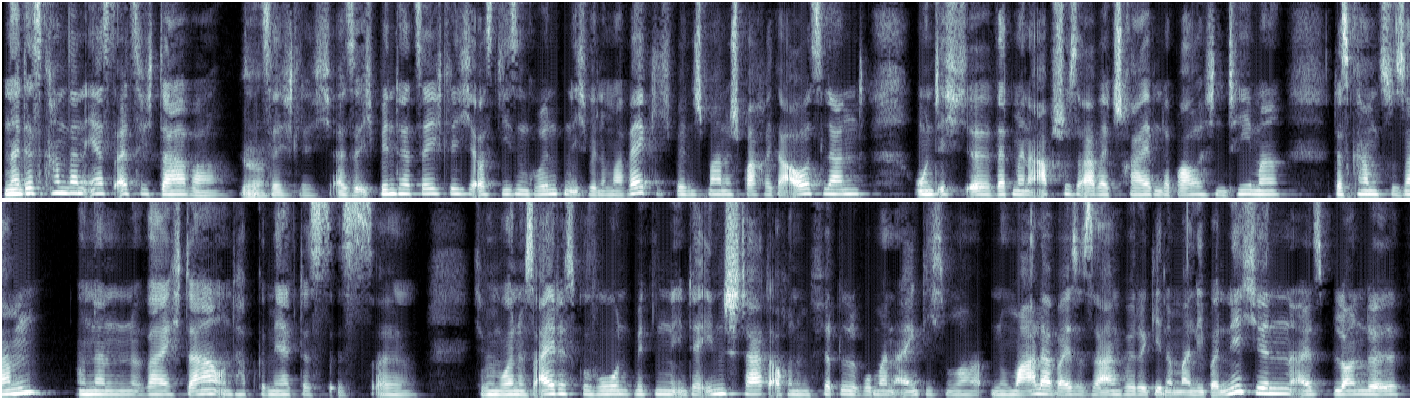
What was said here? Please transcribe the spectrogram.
Na, das kam dann erst, als ich da war, ja? tatsächlich. Also ich bin tatsächlich aus diesen Gründen, ich will nochmal weg, ich ein spanischsprachiger Ausland und ich äh, werde meine Abschlussarbeit schreiben, da brauche ich ein Thema. Das kam zusammen und dann war ich da und habe gemerkt, das ist äh, ich habe in Buenos Aires gewohnt, mitten in der Innenstadt, auch in einem Viertel, wo man eigentlich normalerweise sagen würde, geh da mal lieber nicht hin als blonde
